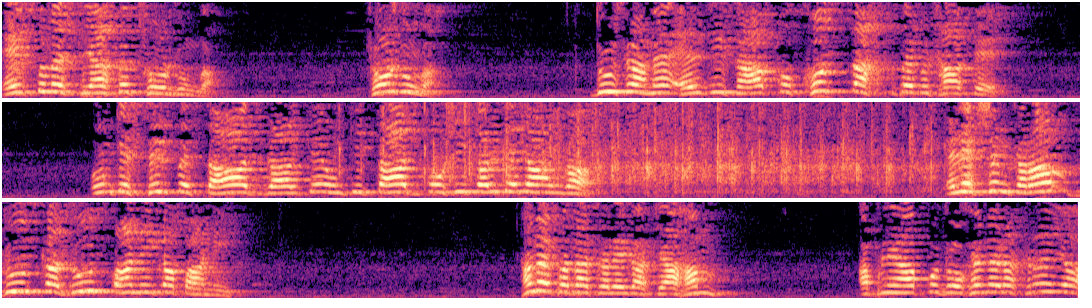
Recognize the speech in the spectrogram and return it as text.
एक तो मैं सियासत छोड़ दूँगा छोड़ दूँगा। दूसरा, मैं एलजी साहब को खुद तख्त पे बिठा के, उनके सिर पे ताज डाल के, उनकी ताजपोशी करके जाऊँगा। इलेक्शन कराओ, दूध का दूध, पानी का पानी। हमें पता चलेगा क्या हम अपने आप को धोखे में रख रहे हैं या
